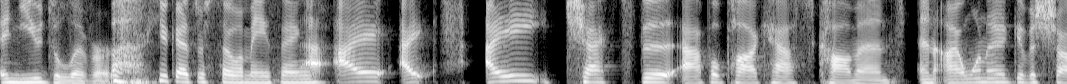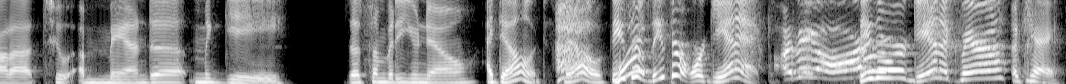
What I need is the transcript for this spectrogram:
and you delivered. Oh, you guys are so amazing. I I I checked the Apple Podcast comments and I want to give a shout out to Amanda McGee. Is that somebody you know? I don't. No, these are these are organic. Are they are? These are organic, Mara. Okay.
